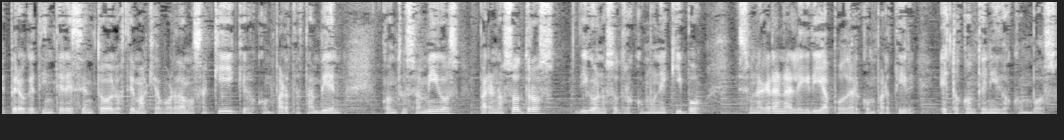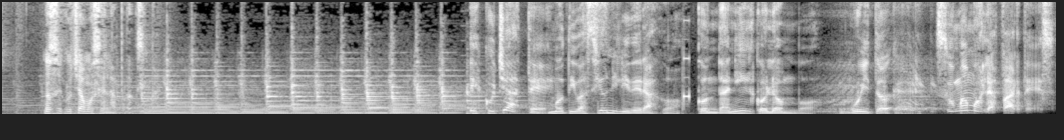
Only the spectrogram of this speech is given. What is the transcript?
Espero que te interesen todos los temas que abordamos aquí, que los compartas también con tus amigos. Para nosotros, digo nosotros como un equipo, es una gran alegría poder compartir estos contenidos con vos. Nos escuchamos en la próxima. Escuchaste Motivación y Liderazgo con Daniel Colombo. WeToker. Sumamos las partes.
